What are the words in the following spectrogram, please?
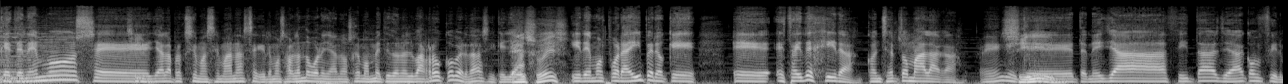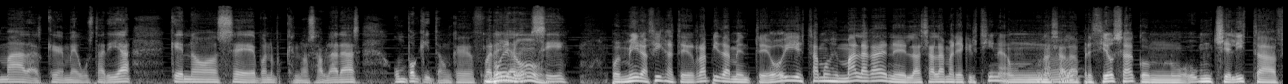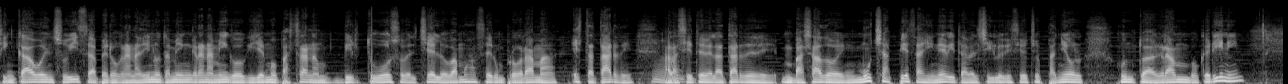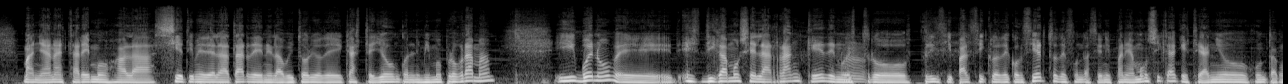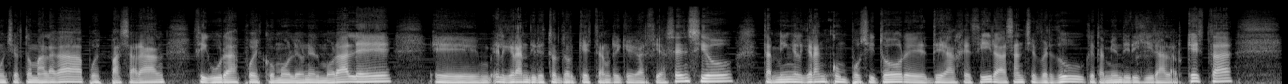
Que tenemos eh, ya la próxima semana seguiremos hablando. Bueno, ya nos hemos metido en el barroco, ¿verdad? Así que ya Eso es. iremos por ahí, pero que eh, estáis de gira, Concierto Málaga, ¿eh? y que tenéis ya citas ya confirmadas, que me gustaría que nos, bueno, pues que nos hablaras un poquito, aunque fuera bueno, ya sí. Pues mira, fíjate, rápidamente, hoy estamos en Málaga, en la sala María Cristina, una sala preciosa, con un chelista afincado en Suiza, pero granadino también, gran amigo, Guillermo Pastrana, un virtuoso del chelo. Vamos a hacer un programa esta tarde, a las 7 de la tarde, basado en muchas piezas inéditas del siglo XVIII español, junto al gran Boccherini. Mañana estaremos a las 7 y media de la tarde en el auditorio de Castellón con el mismo programa. Y bueno, eh, es digamos el arranque de mm. nuestro principal ciclo de conciertos de Fundación Hispania Música, que este año junto a Concierto Málaga pues pasarán figuras pues como Leonel Morales, eh, el gran director de orquesta Enrique García Asensio, también el gran compositor eh, de Algeciras, Sánchez Verdú, que también dirigirá la orquesta.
